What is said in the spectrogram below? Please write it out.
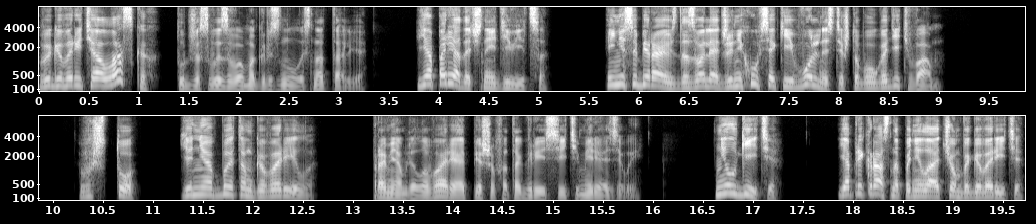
«Вы говорите о ласках?» Тут же с вызовом огрызнулась Наталья. «Я порядочная девица и не собираюсь дозволять жениху всякие вольности, чтобы угодить вам». «Вы что? Я не об этом говорила», промямлила Варя, опешив от агрессии Тимирязевой. «Не лгите. Я прекрасно поняла, о чем вы говорите.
